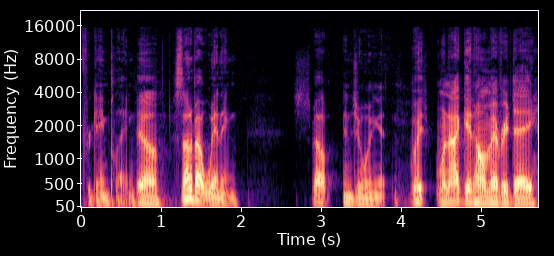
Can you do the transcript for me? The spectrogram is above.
for game playing. Yeah. It's not about winning. It's about enjoying it. When I get home every day,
